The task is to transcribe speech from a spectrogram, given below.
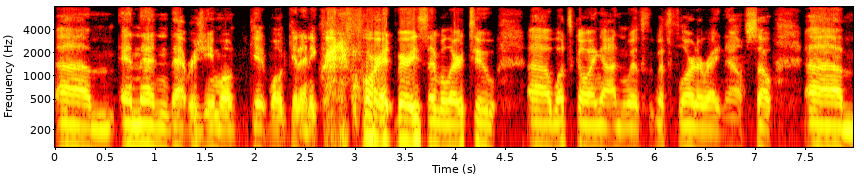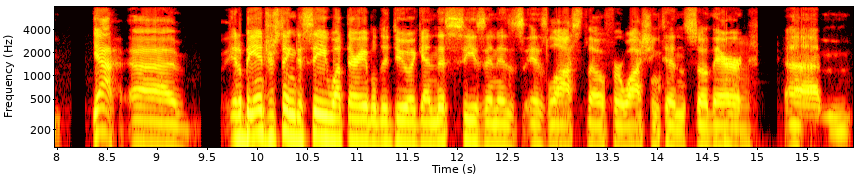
um, and then that regime won't get won't get any credit for it. Very similar to uh, what's going on with with Florida right now. So, um, yeah. Uh, It'll be interesting to see what they're able to do again. This season is is lost though for Washington, so they're Mhm. um,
